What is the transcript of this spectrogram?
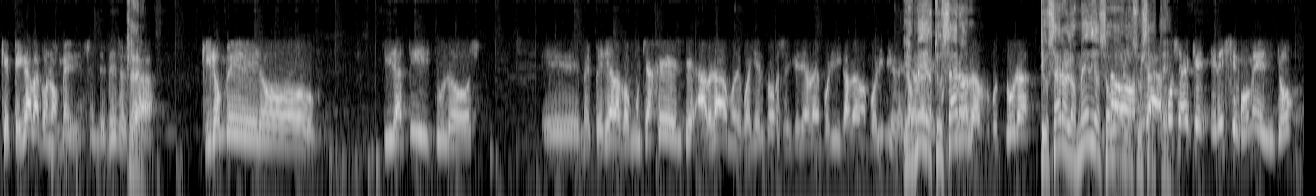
que pegaba con los medios, ¿entendés? O Claro. sea, quilombero, tira títulos, eh, me peleaba con mucha gente, hablábamos de cualquier cosa, si quería hablar de política, hablábamos de política. ¿Los medios te usaron? cultura. ¿Te usaron los medios o No, vos los mirá, usaste? Vos sabés que en ese momento,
